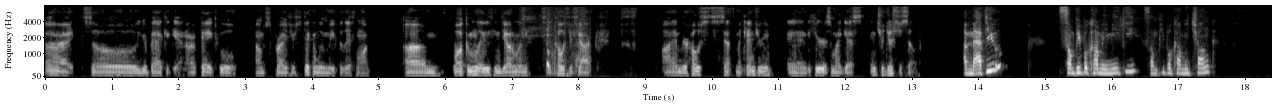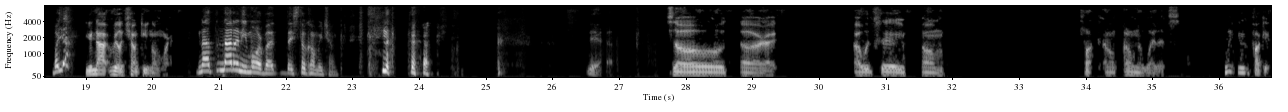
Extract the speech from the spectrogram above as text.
All right, so you're back again. Okay, cool. I'm surprised you're sticking with me for this long. Um, welcome, ladies and gentlemen, to Culture Shock. I am your host, Seth McKendry, and here's my guest. Introduce yourself. I'm Matthew. Some people call me Meeky. Some people call me Chunk. But yeah, You're not real chunky no more. not not anymore. But they still call me Chunk. yeah. So, all right. I would say, um, fuck, I don't, I don't know why that's, fuck it.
